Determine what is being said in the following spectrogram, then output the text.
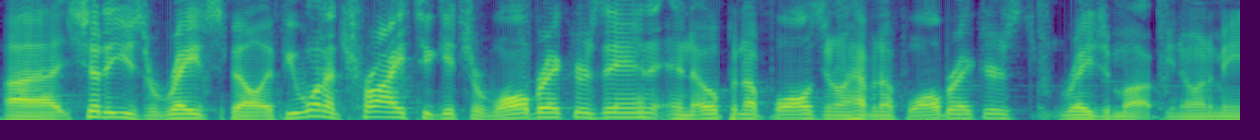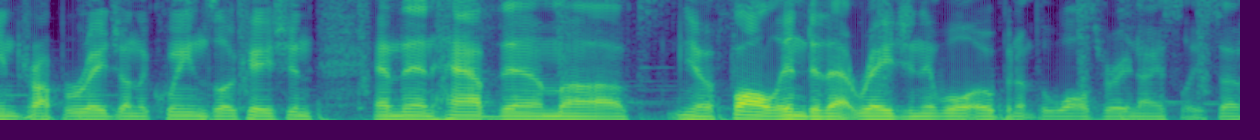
Uh, should have used a rage spell. If you want to try to get your wall breakers in and open up walls, you don't have enough wall breakers, rage them up. You know what I mean? Drop a rage on the queen's location, and then have them, uh, you know, fall into that rage, and it will open up the walls very nicely. So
